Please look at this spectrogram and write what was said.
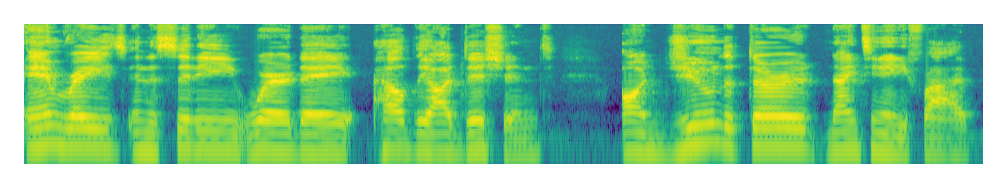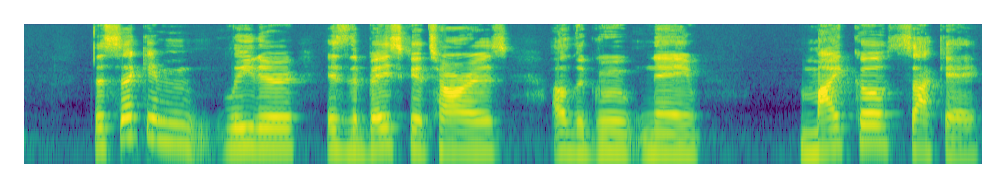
and raised in the city where they held the auditions on June the 3rd, 1985. The second leader is the bass guitarist of the group named Maiko Sake,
